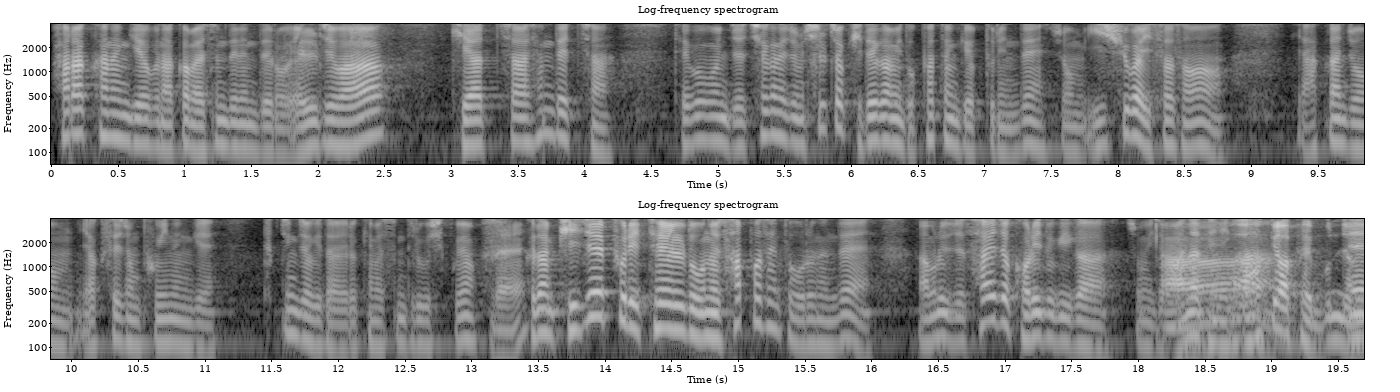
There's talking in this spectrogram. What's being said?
하락하는 기업은 아까 말씀드린 대로 LG화학, 기아차, 현대차 대부분 이제 최근에 좀 실적 기대감이 높았던 기업들인데 좀 이슈가 있어서 약간 좀 약세 좀 보이는 게 특징적이다 이렇게 말씀드리고 싶고요. 네. 그다음 BGF 리테일도 오늘 4% 오르는데 아무래도 이제 사회적 거리두기가 좀 이제 아, 완화되니까 아, 학교 앞에 문 열면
